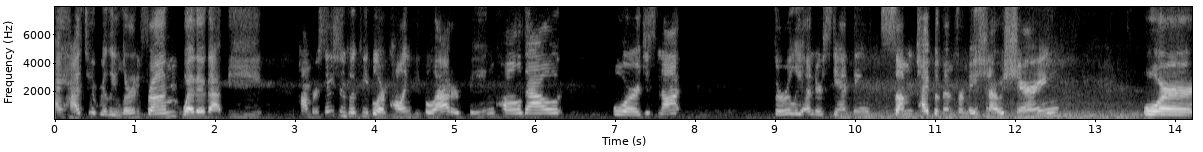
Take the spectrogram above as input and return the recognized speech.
I had to really learn from, whether that be conversations with people or calling people out or being called out or just not thoroughly understanding some type of information I was sharing or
